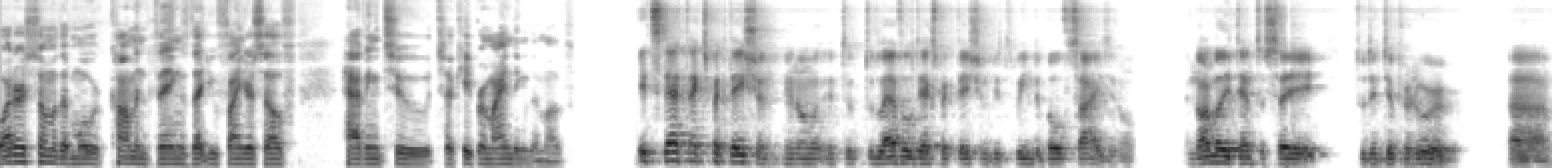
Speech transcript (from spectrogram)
what are some of the more common things that you find yourself having to to keep reminding them of? It's that expectation, you know, to, to level the expectation between the both sides, you know. I normally tend to say to the entrepreneur, uh,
